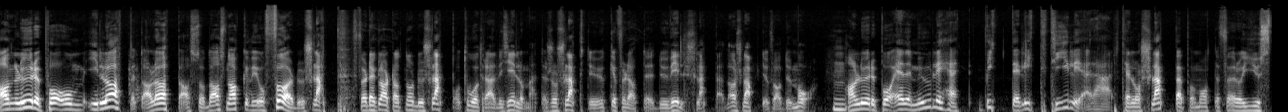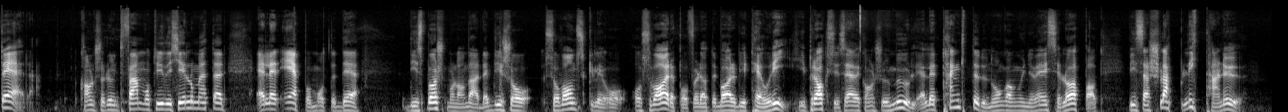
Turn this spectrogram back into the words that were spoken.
han lurer på om i løpet av løpet, altså da snakker vi jo før du slipper. For det er klart at når du slipper på 32 km, så slipper du ikke fordi at du vil slippe. Da slipper du for at du må. Mm. Han lurer på er det mulighet bitte litt tidligere her til å slippe på en måte for å justere. Kanskje rundt 25 km, eller er på en måte det de spørsmålene der det blir så, så vanskelig å, å, svare på fordi at det bare blir teori. I praksis er det kanskje umulig. Eller tenkte du noen gang underveis i løpet at hvis jeg slipper litt her nå,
